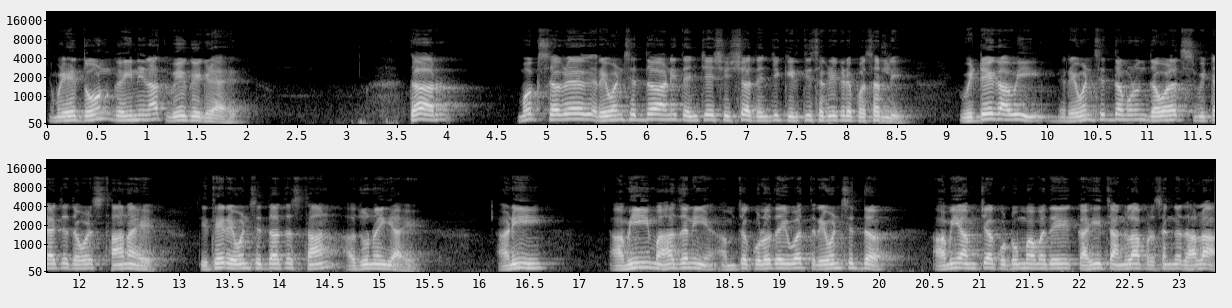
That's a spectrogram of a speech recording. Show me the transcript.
त्यामुळे हे दोन गहिनीनाथ वेगवेगळे आहेत. तर मग सगळे रेवणसिद्ध आणि त्यांचे शिष्य त्यांची कीर्ती सगळीकडे पसरली. विटेगावी रेवणसिद्ध म्हणून जवळच विट्याच्या जवळ स्थान आहे. तिथे रेवणसिद्धाचं स्थान अजूनही आहे. आणि आम्ही महाजनी आमचं कुलदैवत रेवणसिद्ध आम्ही आमच्या कुटुंबामध्ये काही चांगला प्रसंग झाला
